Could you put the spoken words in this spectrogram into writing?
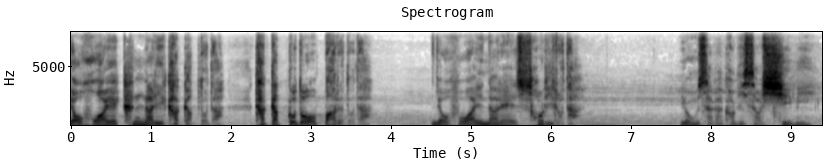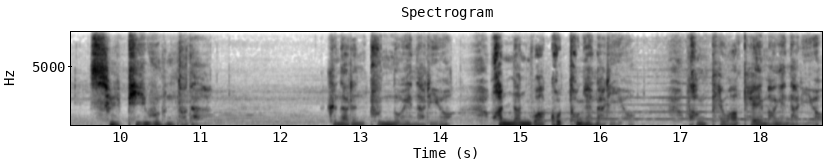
여호와의 큰 날이 가깝도다. 가깝고도 빠르도다. 여호와의 날의 소리로다. 용사가 거기서 심히 슬피 우는도다. 그날은 분노의 날이요 환난과 고통의 날이요 황폐와 패망의 날이요.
